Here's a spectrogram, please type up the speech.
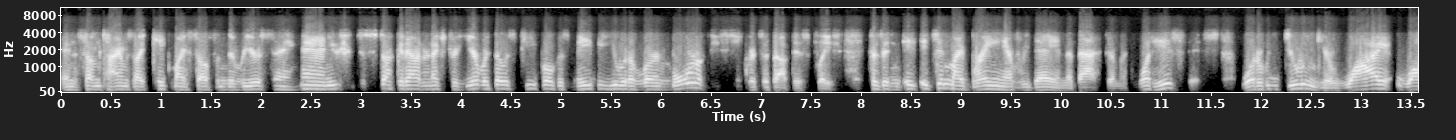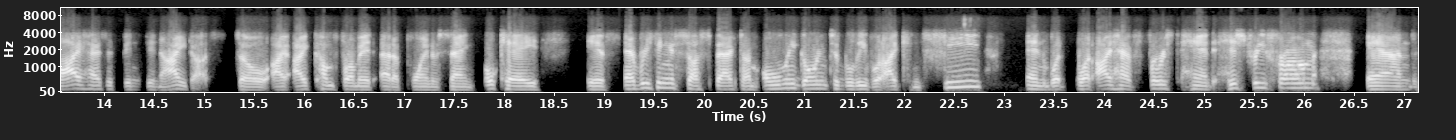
And sometimes I kick myself in the rear saying, man, you should just stuck it out an extra year with those people because maybe you would have learned more of these secrets about this place. Because it, it, it's in my brain every day in the back. I'm like, what is this? What are we doing here? Why, why has it been denied us? So I, I come from it at a point of saying, okay, if everything is suspect, I'm only going to believe what I can see and what, what I have firsthand history from and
